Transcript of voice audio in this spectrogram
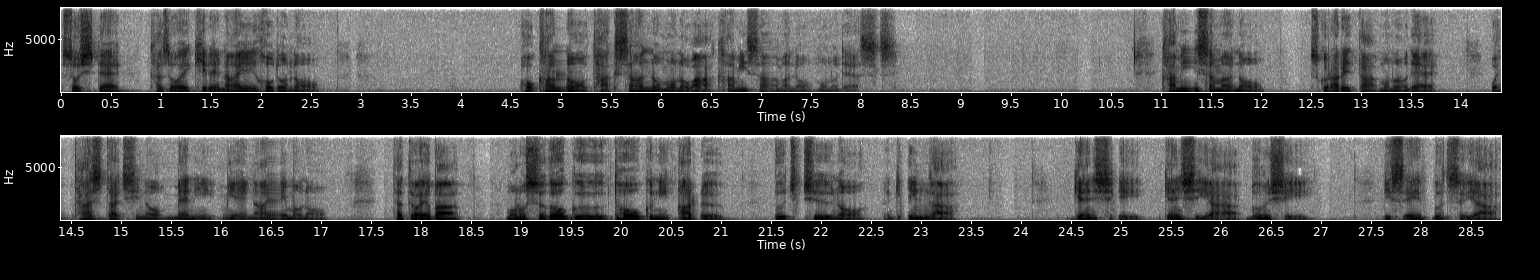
そして数えきれないほどの他のたくさんのものは神様のものです。神様の作られたもので私たちの目に見えないもの。例えばものすごく遠くにある宇宙の銀河原子原子や分子微生物や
